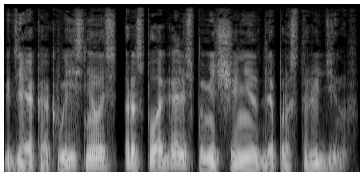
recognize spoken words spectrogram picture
где, как выяснилось, располагались помещения для простолюдинов.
